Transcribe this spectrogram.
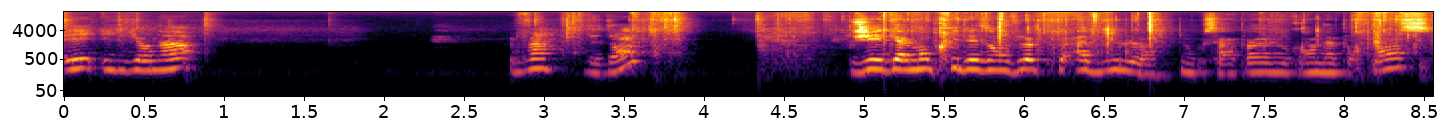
Et il y en a 20 dedans. J'ai également pris des enveloppes à bulles, donc ça n'a pas une grande importance.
